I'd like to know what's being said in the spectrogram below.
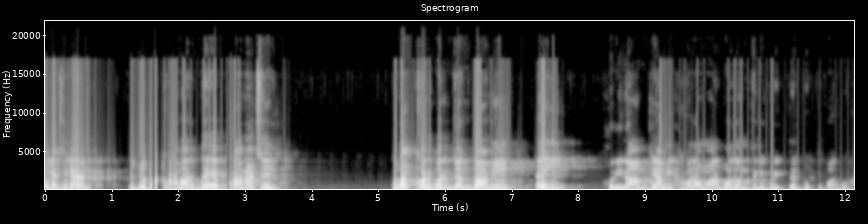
বলেছিলেন আমার দেহে প্রাণ আছে, ততক্ষণ পর্যন্ত আমি এই হরিনামকে আমি কখনো আমার বদন থেকে পরিত্যাগ করতে পারব না।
